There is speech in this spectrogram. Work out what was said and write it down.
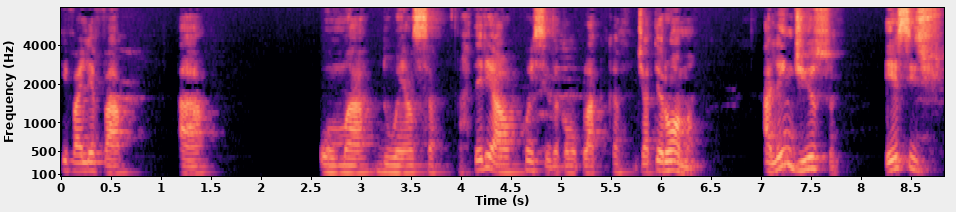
que vai levar a uma doença arterial conhecida como placa de ateroma. Além disso, esses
